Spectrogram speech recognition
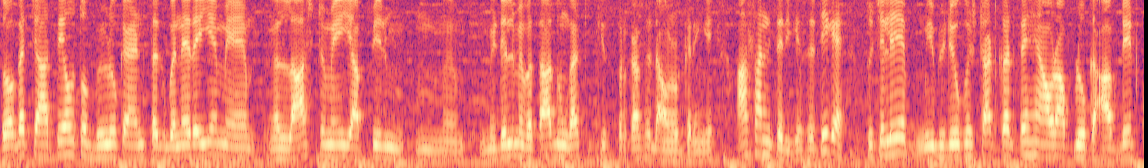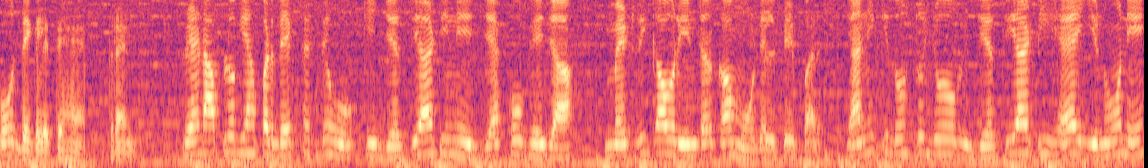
तो अगर चाहते हो तो वीडियो के एंड तक बने रहिए। मैं लास्ट में या फिर मिडिल में बता दूँगा कि किस प्रकार से डाउनलोड करेंगे। आसानी तरीके से, ठीक है? तो चलिए वीडियो को स्टार्ट करते हैं और आप लोग अपडेट को देख लेते हैं फ्रेंड फ्रेंड आप लोग यहाँ पर देख सकते हो कि जे ने जैक को भेजा मैट्रिक और इंटर का मॉडल पेपर यानी कि दोस्तों जो जे है, इन्होंने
